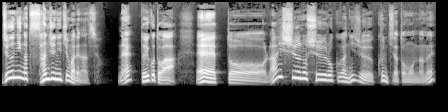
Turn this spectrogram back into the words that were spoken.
12月30日生まれなんですよ。ね。ということは、えーっと、来週の収録が29日だと思うんだね。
